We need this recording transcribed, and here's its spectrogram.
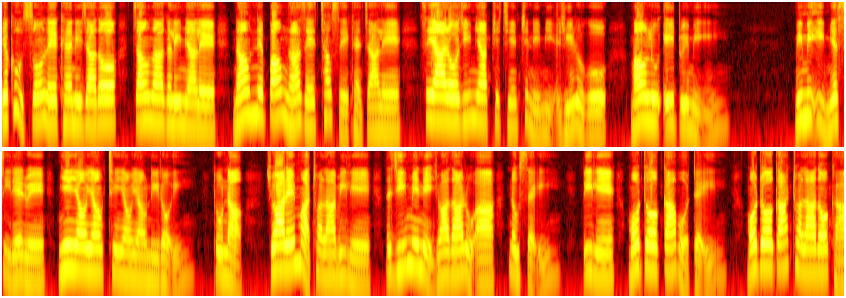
ယခုစွန်လဲခံနေကြသောကျောင်းသားကလေးများလည်းနောက်နှစ်ပေါင်း90 60ခန့်ကြာလင်ဆရာတော်ကြီးများဖြစ်ခြင်းဖြစ်နေမိအရေးတို့ကို မောင်လူအေးတွေးမိ၏မိမိ၏မျက်စီထဲတွင်မြင်ရောင်ရောင်ထင်ရောင်ရောင်နေတော့၏ထို့နောက်ရွာထဲမှထွက်လာပြီးလင်တကြီးမင်းနှင့်ရွာသားတို့အားနှုတ်ဆက်၏ပြီးလင် မော်တော်ကားပေါ်တက်၏မော်တော်ကားထွက်လာသောအခါ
